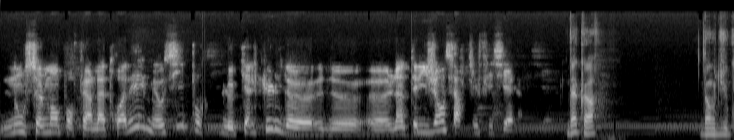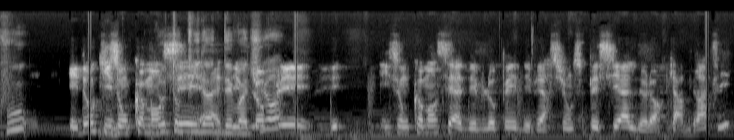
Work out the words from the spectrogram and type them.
non seulement pour faire de la 3D, mais aussi pour le calcul de, l'intelligence artificielle. D'accord. Donc du coup, et donc ils ont commencé à des développer des, ils ont commencé à développer des versions spéciales de leurs cartes graphiques.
